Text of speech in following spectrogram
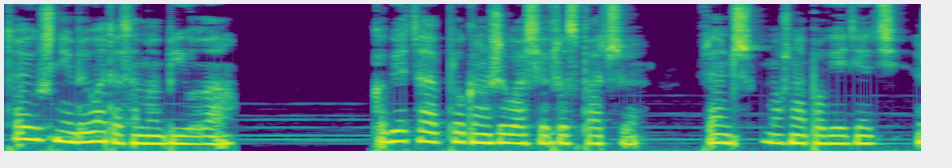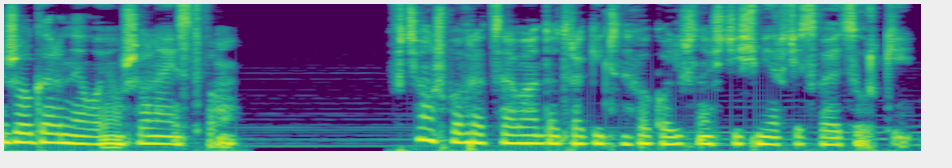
To już nie była ta sama Beulah. Kobieta pogrążyła się w rozpaczy, wręcz można powiedzieć, że ogarnęło ją szaleństwo. Wciąż powracała do tragicznych okoliczności śmierci swojej córki.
